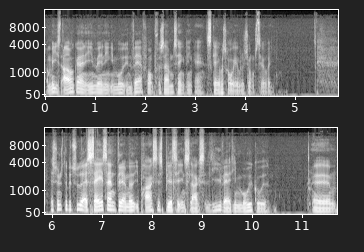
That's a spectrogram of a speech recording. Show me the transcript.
og mest afgørende indvending imod enhver form for sammentænkning af skabertro og evolutionsteori. Jeg synes, det betyder, at Satan dermed i praksis bliver til en slags ligeværdig modgud. Øhm,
